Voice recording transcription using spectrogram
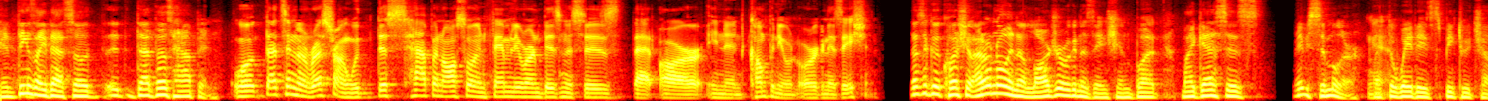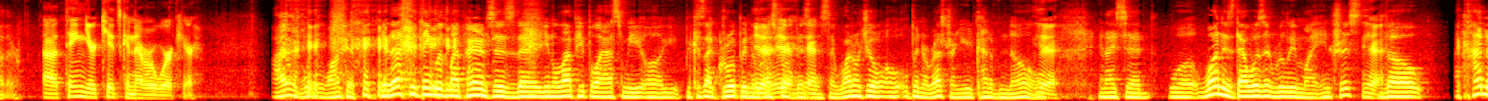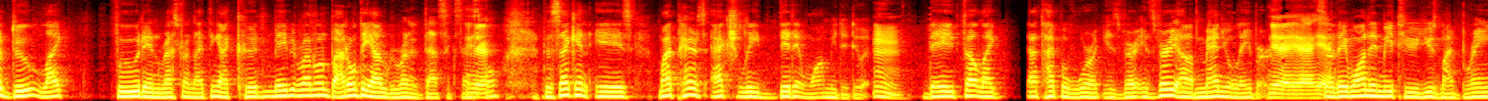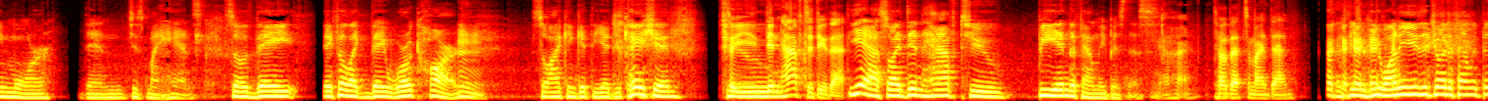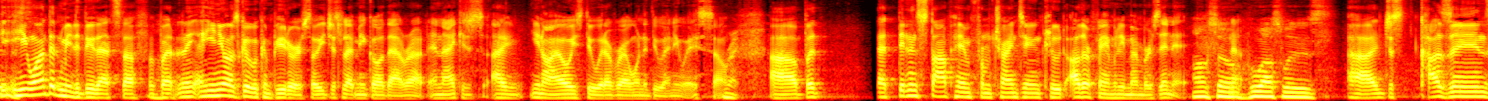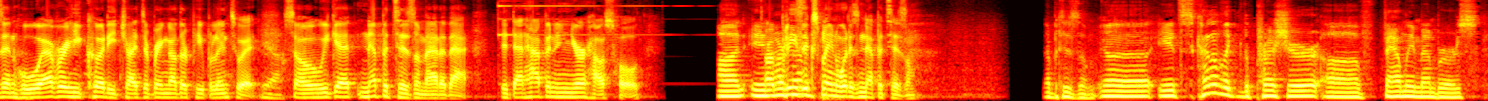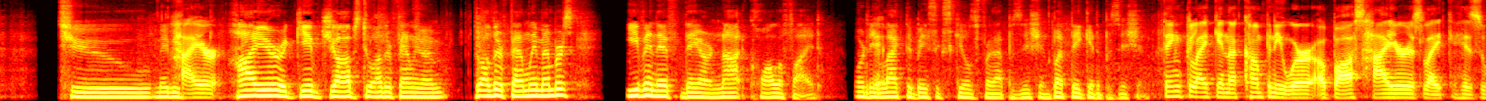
and things like that. So it, that does happen. Well, that's in a restaurant. Would this happen also in family-run businesses that are in a company or an organization? That's a good question. I don't know in a larger organization, but my guess is maybe similar, Yeah. like the way they speak to each other. Uh, thing your kids can never work here. I wouldn't want that. Yeah, that's the thing with my parents is that you know a lot of people ask me oh, because I grew up in the Yeah, restaurant yeah, yeah. business, like why don't you open a restaurant? You kind of know. Yeah. And I said, well, one is that wasn't really my interest, Yeah. though I kind of do like food and restaurant. I think I could maybe run one, but I don't think I would run it that successful. The second is my parents actually didn't want me to do it. Mm. They felt like that type of work is very it's very uh, manual labor. Yeah, yeah, yeah. So they wanted me to use my brain more than just my hands. So they they felt like they worked hard so I can get the education to Mm. so you didn't have to do that. Yeah, so I didn't have to be in the family business. Uh-huh. Tell that to my dad. he, he wanted you to join the family business. he wanted me to do that stuff, but he knew I was good with computers, so he just let me go that route. And I could just, I, you know, I always do whatever I want to do anyway. So, Right. uh, but that didn't stop him from trying to include other family members in it. oh, so No. who else was uh, just cousins and whoever he could. He tried to bring other people into it. Yeah. So we get nepotism out of that. Did that happen in your household? on in Uh, our please fam- explain what is nepotism. nepotism? Uh, it's kind of like the pressure of family members to maybe Hire. hire or give jobs to other family mem- to other family members, even if they are not qualified or they Yeah. lack the basic skills for that position, but they get a position. Think like in a company where a boss hires like his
